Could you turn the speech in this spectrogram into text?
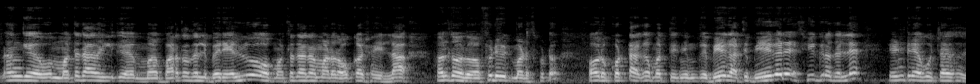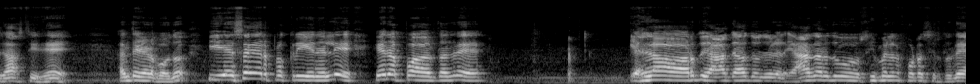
ನನಗೆ ಮತದಾನ ಇಲ್ಲಿಗೆ ಮ- ಭಾರತದಲ್ಲಿ ಬೇರೆ ಎಲ್ಲೂ ಮತದಾನ ಮಾಡೋ ಅವಕಾಶ ಇಲ್ಲ ಅಂತ ಒಂದು ಅಫಿಡವಿಟ್ ಮಾಡಿಸ್ಬಿಟ್ಟು ಅವರು ಕೊಟ್ಟಾಗ ಮತ್ತೆ ನಿಮಗೆ ಬೇಗ ಅತಿ ಬೇಗನೆ ಶೀಘ್ರದಲ್ಲೇ ಎಂಟ್ರಿ ಆಗೋ ಚಾನ್ಸಸ್ ಜಾಸ್ತಿ ಇದೆ ಅಂತ ಹೇಳ್ಬೋದು. ಈ ಎಸ್ ಐ ಆರ್ ಪ್ರಕ್ರಿಯೆಯಲ್ಲಿ ಏನಪ್ಪ ಅಂತಂದರೆ ಎಲ್ಲರದ್ದು ಯಾವ್ದಾವ್ದು ಯಾವ್ದಾರದು ಸಿಮಿಲರ್ ಫೋಟೋಸ್ ಇರ್ತದೆ.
